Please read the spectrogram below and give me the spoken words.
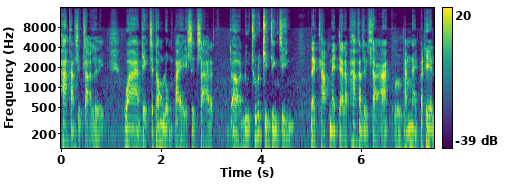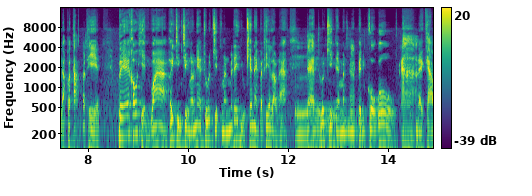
ภาคการศึกษาเลย ว่าเด็กจะต้องลงไปศึกษาเอ่อ ดูธุรกิจจริงๆนะครับในแต่ละภาคการศึกษาอืมทั้งในประเทศแล้วก็ต่างประเทศ เพื่อให้เขาเห็นว่าเอ้ยจริง ๆ แล้วเนี่ยธุรกิจมันไม่ได้อยู่แค่ในประเทศเรานะอืมแต่ธุรกิจเนี่ยมันมีเป็น global อ่านะครับ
